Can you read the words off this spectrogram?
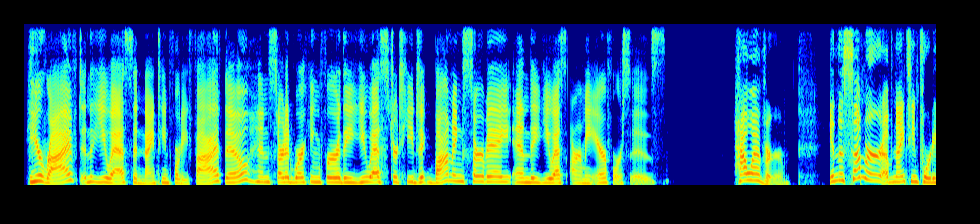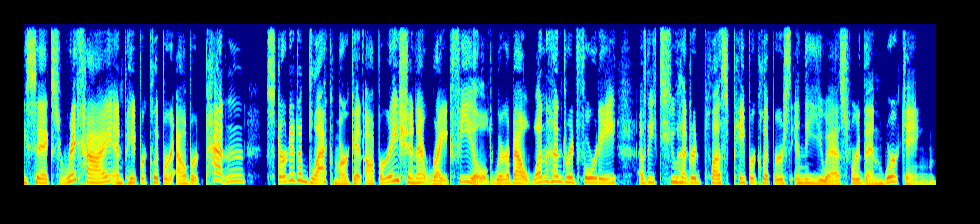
He arrived in the US in 1945, though, and started working for the US Strategic Bombing Survey and the US Army Air Forces. However, in the summer of 1946, Rickhey and paperclipper Albert Patton started a black market operation at Wright Field, where about 140 of the 200 plus paperclippers in the U.S. were then working.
